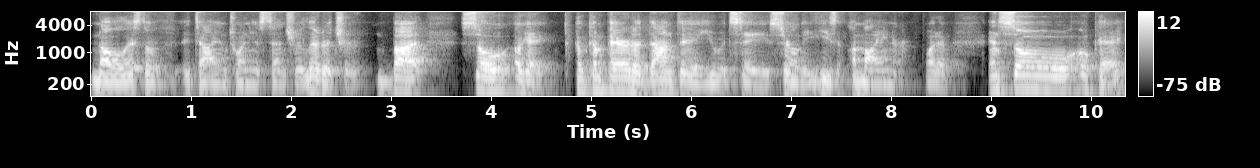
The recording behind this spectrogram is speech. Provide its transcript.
novelist of Italian 20th century literature. But so okay, compared to Dante, you would say certainly he's a minor, whatever. And so, okay,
